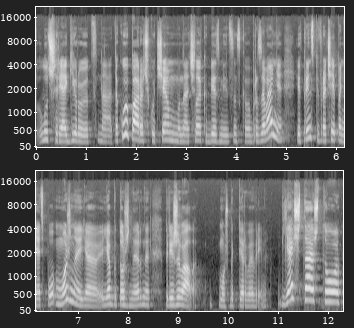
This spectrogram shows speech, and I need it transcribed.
лучше реагирует на такую парочку, чем на человека без медицинского образования. И, в принципе, врачей понять можно, я, я бы тоже, наверное, переживала может быть, первое время. Я считаю, что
